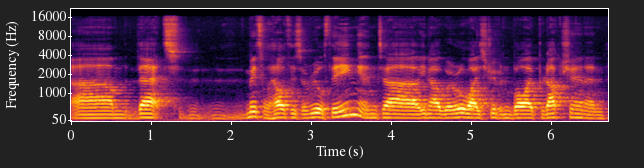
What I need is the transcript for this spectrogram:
um, that mental health is a real thing, and uh, you know we're always driven by production and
